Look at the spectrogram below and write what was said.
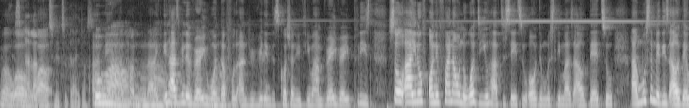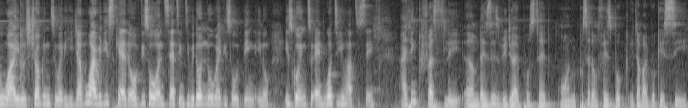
Well, yes, well, may Allah wow. continue to guide us I mean, Wow, alhamdulillah. wow. It has been a very wonderful and revealing discussion with you. I'm very, very pleased. So, uh, you know, on a final note, what do you have to say to all the Muslims out there, to uh, Muslim ladies out there who are, you know, struggling to wear the hijab, who are really scared of this whole uncertainty? We don't know where this whole thing, you know, is going to end. What do you have to say? I think firstly, um, there's this video I posted on we posted on Facebook, Hijab Advocacy,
